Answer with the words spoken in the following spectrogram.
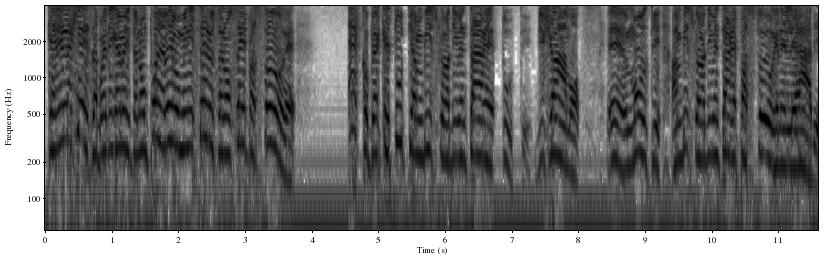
che nella Chiesa praticamente non puoi avere un ministero se non sei pastore. Ecco perché tutti ambiscono a diventare, tutti, diciamo, eh, molti ambiscono a diventare pastore nelle Adi,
